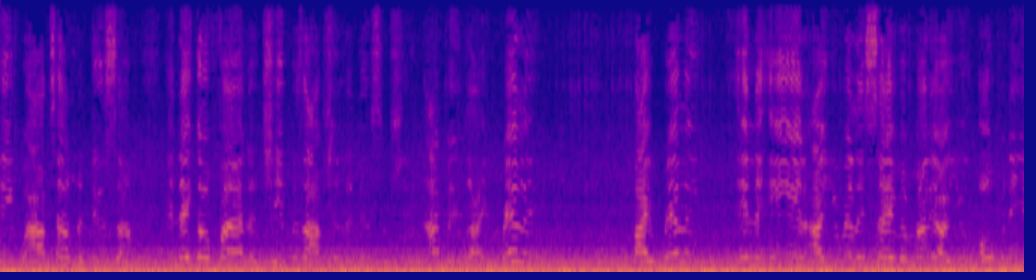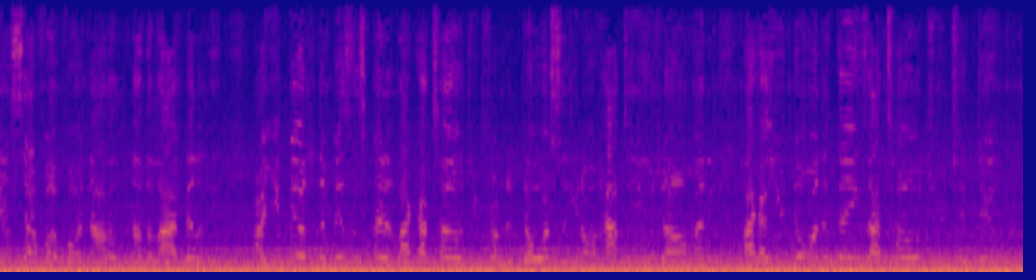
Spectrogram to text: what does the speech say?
people, I'll tell them to do something, and they go find the cheapest option to do some shit. I be like, really? Like, really? In the end, are you really saving money? Or are you opening yourself up for another, another liability? Are you building the business credit like I told you from the door so you don't have to use your own money? Like, are you doing the things I told you to do?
